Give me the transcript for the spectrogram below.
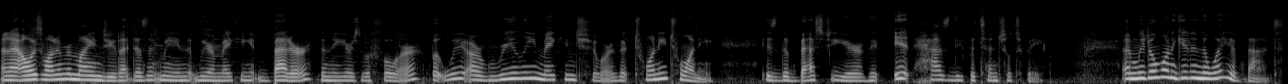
And I always want to remind you that doesn't mean that we are making it better than the years before, but we are really making sure that 2020 is the best year that it has the potential to be. And we don't want to get in the way of that.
